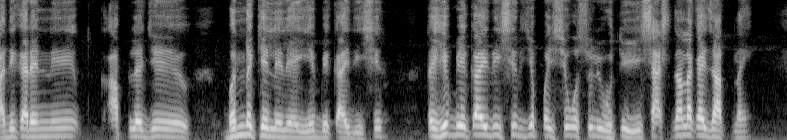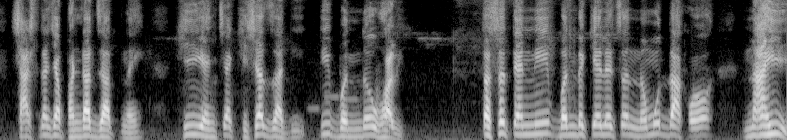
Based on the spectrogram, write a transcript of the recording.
अधिकाऱ्यांनी आपलं जे बंद केलेले आहे हे बेकायदेशीर तर हे बेकायदेशीर जे पैसे वसुली होती ही शासनाला काही जात नाही. शासनाच्या फंडात जात नाही. ही यांच्या खिशात जाती ती बंद व्हावी. तसं त्यांनी बंद केल्याचं नमूद दाखवा. नाही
